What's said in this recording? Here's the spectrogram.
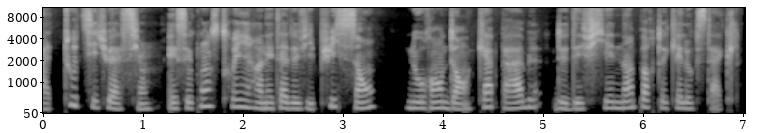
à toute situation, et se construire un état de vie puissant nous rendant capables de défier n'importe quel obstacle.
